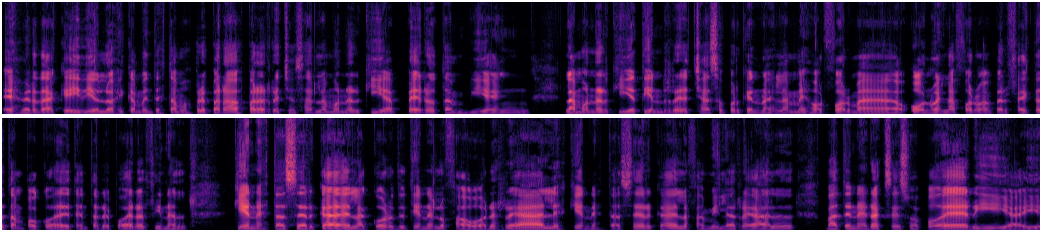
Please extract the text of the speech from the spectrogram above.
es verdad que ideológicamente estamos preparados para rechazar la monarquía, pero también la monarquía tiene rechazo porque no es la mejor forma o no es la forma perfecta tampoco de detentar el poder. Al final, quien está cerca de la corte tiene los favores reales, quien está cerca de la familia real va a tener acceso a poder y ahí,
